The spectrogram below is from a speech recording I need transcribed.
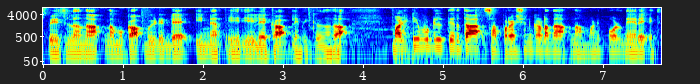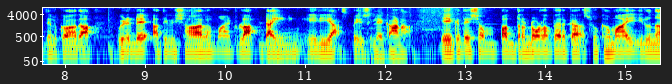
സ്പേസിൽ നിന്ന് നമുക്ക് വീടിന്റെ ഇന്നർ ഏരിയയിലേക്ക് ലഭിക്കുന്നത്. മൾട്ടിവുഡിൽ തീർത്ത സെപ്പറേഷൻ കടന്ന നമ്മളിപ്പോൾ നേരെ എത്തി നിൽക്കുന്നത് വീടിന്റെ അതിവിശാലമായിട്ടുള്ള ഡൈനിങ് ഏരിയ സ്പേസിലേക്കാണ് ഏകദേശം പന്ത്രണ്ടോളം പേർക്ക് സുഖമായി ഇരുന്ന്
